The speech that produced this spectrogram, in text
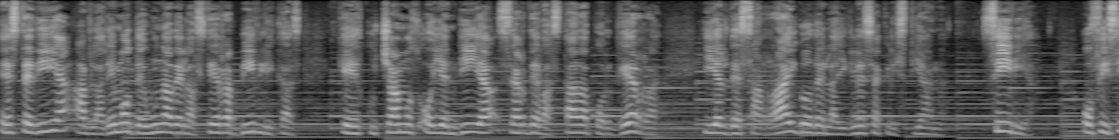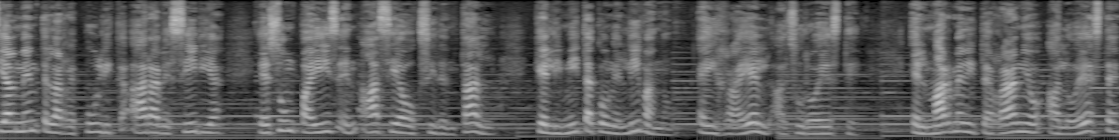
Este día hablaremos de una de las tierras bíblicas que escuchamos hoy en día ser devastada por guerra y el desarraigo de la iglesia cristiana, Siria. Oficialmente la República Árabe Siria es un país en Asia Occidental que limita con el Líbano e Israel al suroeste, el mar Mediterráneo al oeste,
